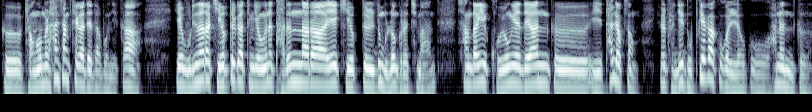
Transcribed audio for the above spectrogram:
그 경험을 한 상태가 되다 보니까 이게 우리나라 기업들 같은 경우는 다른 나라의 기업들도 물론 그렇지만 상당히 고용에 대한 그 이 탄력성 이걸 굉장히 높게 갖고 가려고 하는 그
